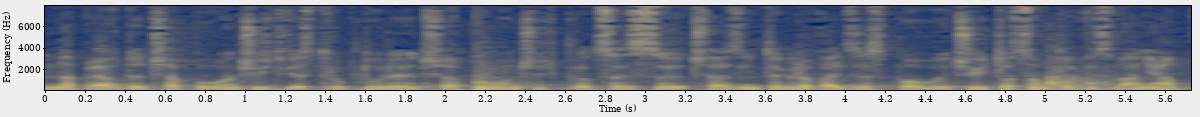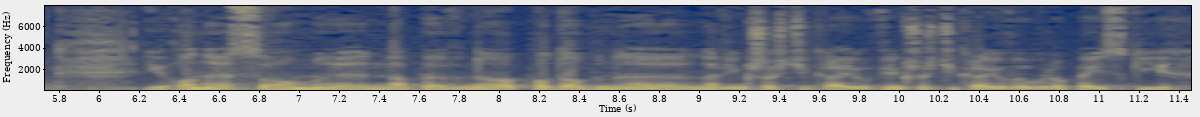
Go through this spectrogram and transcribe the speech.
naprawdę trzeba połączyć dwie struktury, trzeba połączyć procesy, trzeba zintegrować zespoły, czyli to są te wyzwania i one są na pewno podobne na większości krajów, w większości krajów europejskich.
